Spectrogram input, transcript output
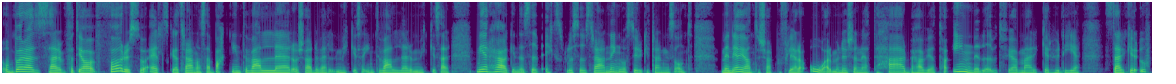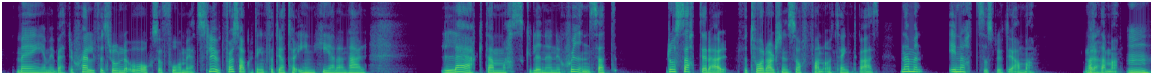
och började så här, för att jag förr så älskade jag att träna så här backintervaller och körde väldigt mycket så intervaller, mycket så här, mer högintensiv explosiv träning och styrketräning och sånt. Men det har jag inte kört på flera år. Men nu känner jag att det här behöver jag ta in i livet, för jag märker hur det stärker upp mig, ger mig bättre självförtroende och också får mig att slutföra saker och ting, för att jag tar in hela den här läkta maskulina energin. Så att då satt jag där för två dagar sedan i soffan och tänkte bara, nej men i natt så slutar jag amma. Nattamma. Mm.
